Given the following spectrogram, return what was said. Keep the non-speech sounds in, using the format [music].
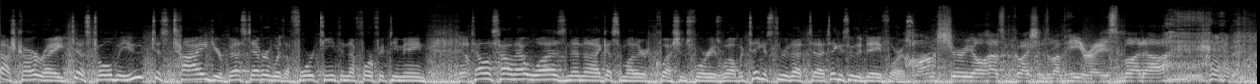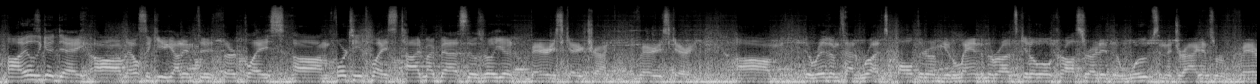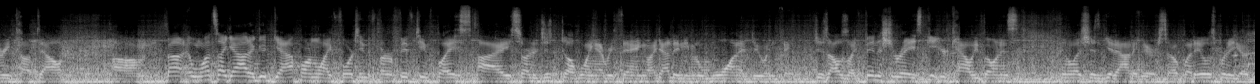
Josh Cartwright just told me you just tied your best ever with a 14th in that 450 main. Yep. Tell us how that was, and then uh, I got some other questions for you as well. But take us through that. Uh, take us through the day for us. I'm sure you'll have some questions about the heat race, but uh, [laughs] uh, it was a good day. Um, LCQ got into third place, um, 14th place, tied my best. It was really good. Very scary track, very scary. Um, the rhythms had ruts all through them. You'd land in the ruts, get a little cross-threaded. The whoops and the dragons were very cupped out. Um, about once I got a good gap on like 14th or 15th place, I started just doubling everything. Like I didn't even want to do anything. Just I was like, finish the race, get your Kawi bonus, and let's just get out of here. So, but it was pretty good.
